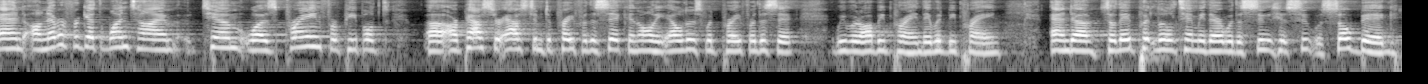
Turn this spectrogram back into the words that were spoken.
And I'll never forget one time Tim was praying for people. Uh, our pastor asked him to pray for the sick, and all the elders would pray for the sick. We would all be praying. They would be praying. And uh, so they put little Timmy there with a suit. His suit was so big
